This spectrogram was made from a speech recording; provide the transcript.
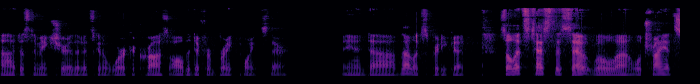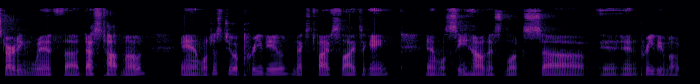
uh, just to make sure that it's going to work across all the different breakpoints there. And uh, that looks pretty good. So let's test this out. We'll, uh, we'll try it starting with uh, desktop mode. And we'll just do a preview, next five slides again and we'll see how this looks uh, in, in preview mode.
